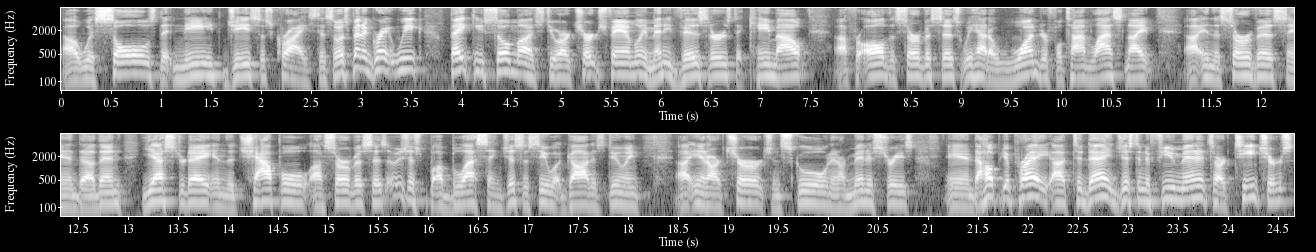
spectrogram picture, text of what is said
uh, with souls that need Jesus Christ. And so it's been a great week. Thank you so much to our church family, many visitors that came out uh, for all the services. We had a wonderful time last night uh, in the service and uh, then yesterday in the chapel uh, services. It was just a blessing just to see what God is doing uh, in our church and school and in our ministries. And I hope you pray today, just in a few minutes, our teachers,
